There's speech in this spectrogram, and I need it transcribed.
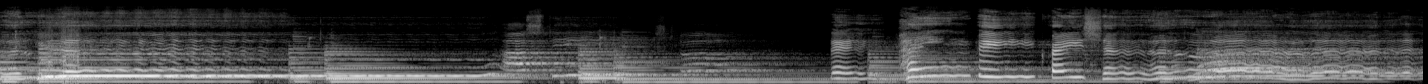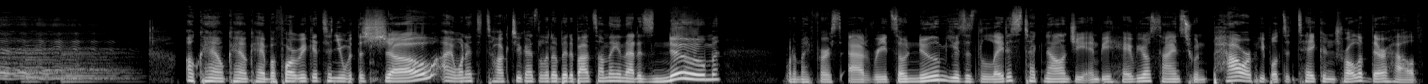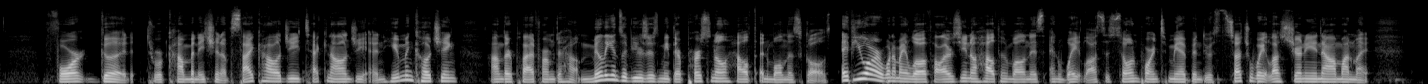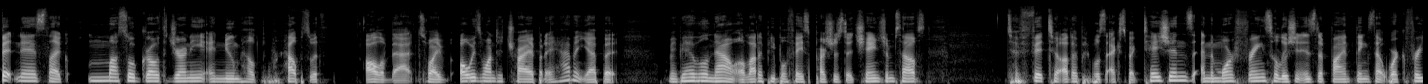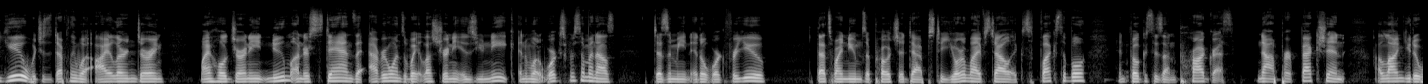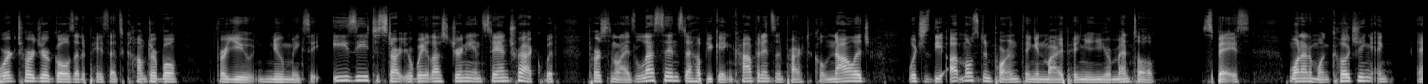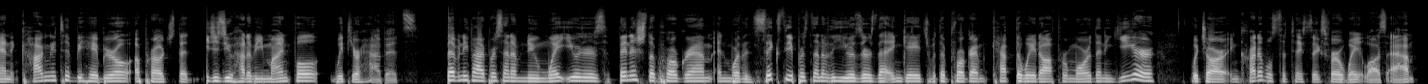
Let pain be gracious. Okay, okay, okay. Before we continue with the show, I wanted to talk to you guys a little bit about something, and that is Noom one of my first ad reads. So, Noom uses the latest technology and behavioral science to empower people to take control of their health for good through a combination of psychology, technology, and human coaching on their platform to help millions of users meet their personal health and wellness goals. If you are one of my loyal followers, you know health and wellness and weight loss is so important to me. I've been through such a weight loss journey and now I'm on my fitness, like muscle growth journey, and Noom help, helps with all of that. So I've always wanted to try it, but I haven't yet. But Maybe I will now. A lot of people face pressures to change themselves to fit to other people's expectations. And the more freeing solution is to find things that work for you, which is definitely what I learned during my whole journey. Noom understands that everyone's weight loss journey is unique, and what works for someone else doesn't mean it'll work for you. That's why Noom's approach adapts to your lifestyle, it's flexible, and focuses on progress, not perfection, allowing you to work toward your goals at a pace that's comfortable for you. Noom makes it easy to start your weight loss journey and stay on track with personalized lessons to help you gain confidence and practical knowledge, which is the utmost important thing, in my opinion, your mental space. One on one coaching and, and cognitive behavioral approach that teaches you how to be mindful with your habits. 75% of Noom weight users finished the program, and more than 60% of the users that engaged with the program kept the weight off for more than a year, which are incredible statistics for a weight loss app.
